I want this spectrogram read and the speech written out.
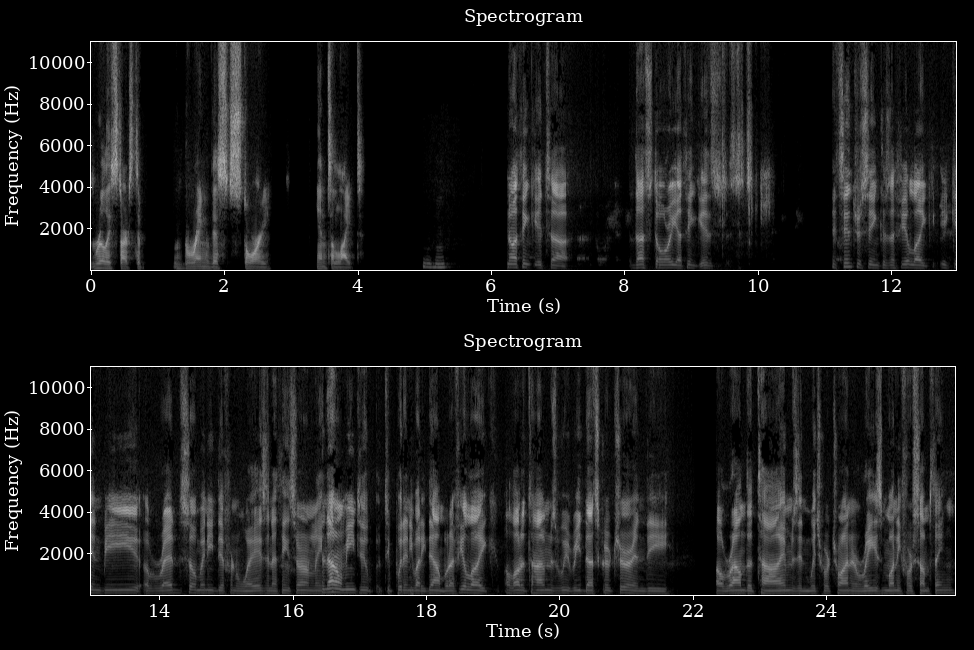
really starts to bring this story into light. Mm-hmm. No, I think it's uh that story. I think is it's interesting because I feel like it can be uh, read so many different ways, and I think certainly, and I don't mean to to put anybody down, but I feel like a lot of times we read that scripture in the around the times in which we're trying to raise money for something,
